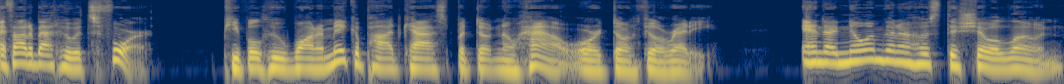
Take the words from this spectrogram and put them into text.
I thought about who it's for people who want to make a podcast but don't know how or don't feel ready. And I know I'm going to host this show alone,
